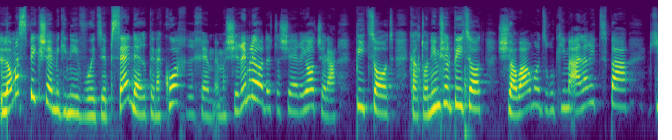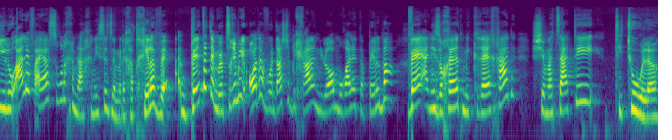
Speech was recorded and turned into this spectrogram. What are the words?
לא מספיק שהם הגניבו את זה, בסדר, תנקו אחריכם, הם משאירים לי עוד את השאריות של הפיצות, קרטונים של פיצות, שווארמות זרוקים על הרצפה, כאילו א' היה אסור לכם להכניס את זה מלכתחילה, וב' אתם יוצרים לי עוד עבודה שבכלל אני לא אמורה לטפל בה, ואני זוכרת מקרה אחד שמצאתי טיטול. מה?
